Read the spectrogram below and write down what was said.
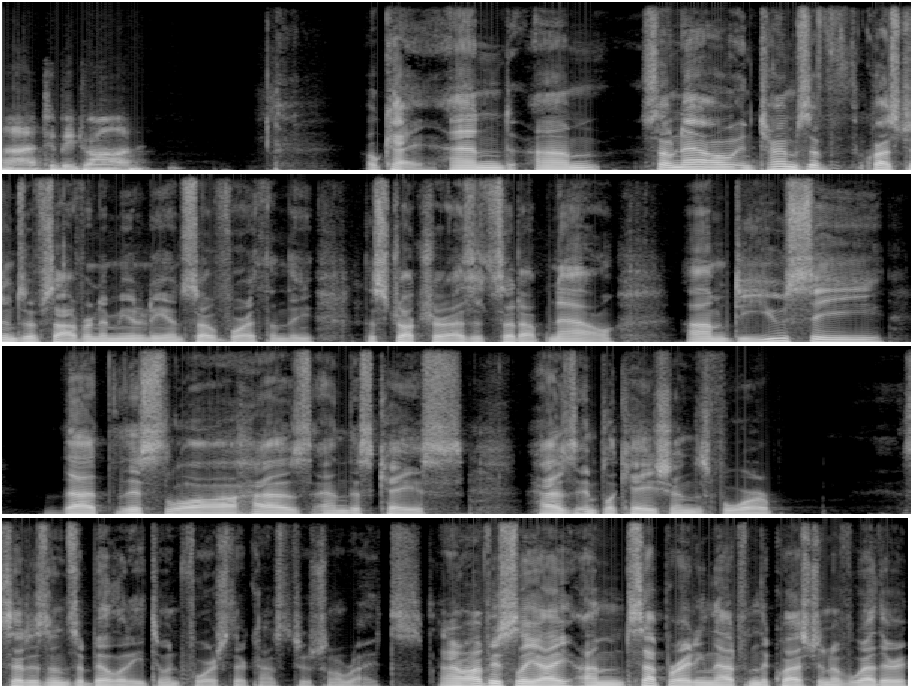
uh, to be drawn. Okay, and um, so now, in terms of questions of sovereign immunity and so forth, and the the structure as it's set up now, um, do you see that this law has, and this case has implications for citizens' ability to enforce their constitutional rights. Now, obviously, I, am separating that from the question of whether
